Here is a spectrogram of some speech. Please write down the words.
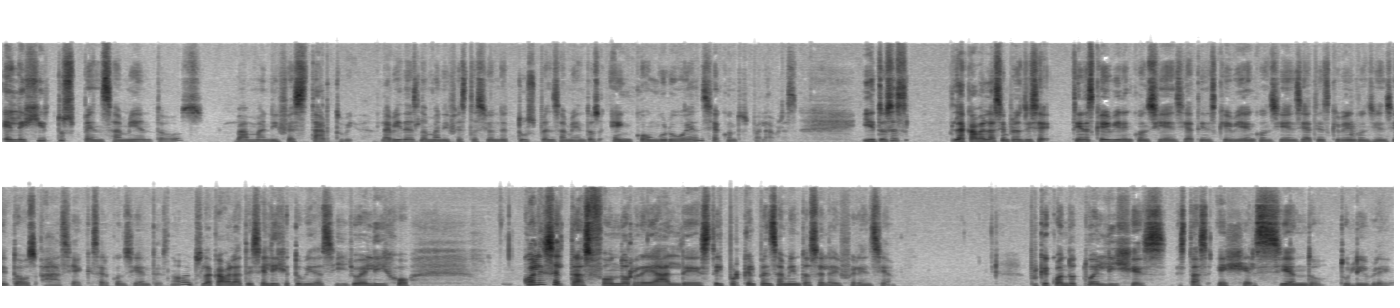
elegir tus pensamientos va a manifestar tu vida. La vida es la manifestación de tus pensamientos en congruencia con tus palabras. Y entonces, la Kabbalah siempre nos dice, tienes que vivir en conciencia, tienes que vivir en conciencia, tienes que vivir en conciencia y todos, ah, sí, hay que ser conscientes, ¿no? Entonces la Kabbalah te dice, elige tu vida, sí, yo elijo. ¿Cuál es el trasfondo real de este y por qué el pensamiento hace la diferencia? Porque cuando tú eliges, estás ejerciendo tu libre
